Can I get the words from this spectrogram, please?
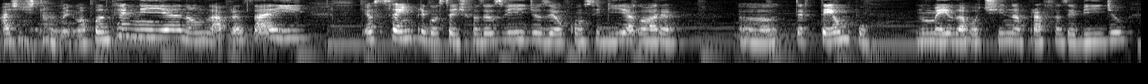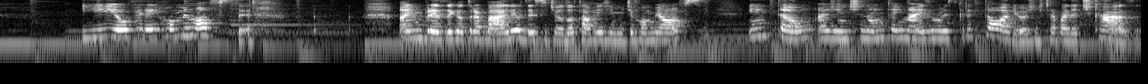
A gente tá no meio de uma pandemia, não dá pra sair. Eu sempre gostei de fazer os vídeos, eu consegui agora uh, ter tempo no meio da rotina para fazer vídeo e eu virei home officer. a empresa que eu trabalho decidiu adotar o regime de home office, então a gente não tem mais um escritório, a gente trabalha de casa.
